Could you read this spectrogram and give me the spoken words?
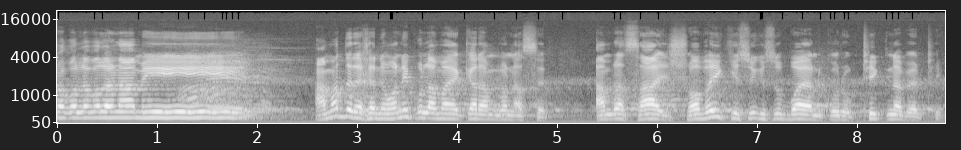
সকলে বলেন আমি আমাদের এখানে অনেক ওলামায় কেরামগণ আছেন, আমরা চাই সবাই কিছু কিছু বয়ান করুক, ঠিক না বে ঠিক?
